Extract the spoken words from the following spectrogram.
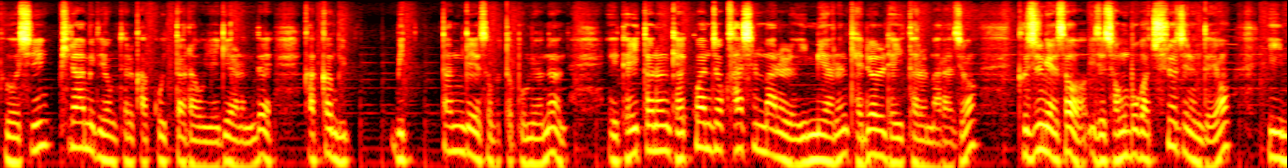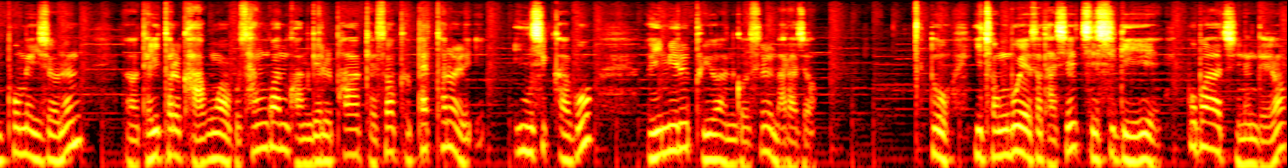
그것이 피라미드 형태를 갖고 있다라고 얘기하는데 각각 밑, 밑 단계에서부터 보면은 데이터는 객관적 사실만을 의미하는 개별 데이터를 말하죠. 그 중에서 이제 정보가 추려지는데요. 이 인포메이션은 어, 데이터를 가공하고 상관관계를 파악해서 그 패턴을 인식하고 의미를 부여한 것을 말하죠. 또 이 정보에서 다시 지식이 뽑아지는데요.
